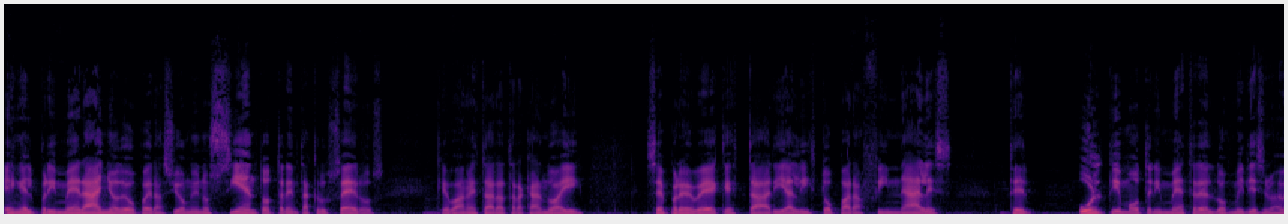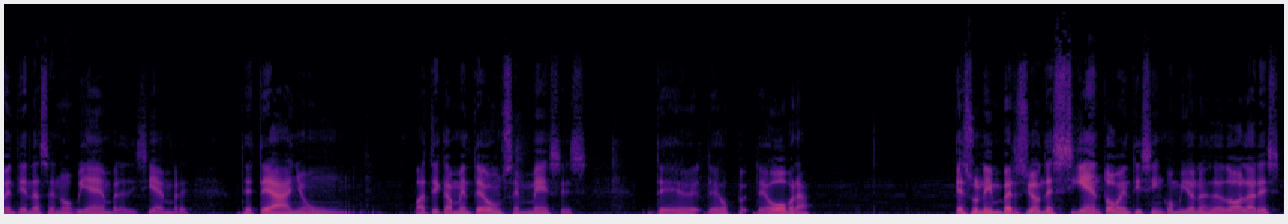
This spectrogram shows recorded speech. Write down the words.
en el primer año de operación y unos 130 cruceros que van a estar atracando ahí. Se prevé que estaría listo para finales del último trimestre del 2019, entiéndase noviembre, diciembre de este año, un, prácticamente 11 meses de, obra. Es una inversión de 125 millones de dólares,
